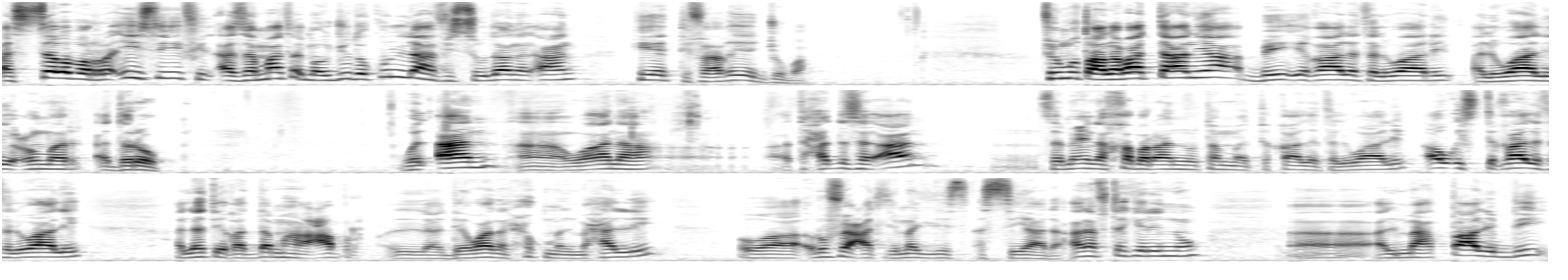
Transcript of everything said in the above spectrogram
السبب الرئيسي في الأزمات الموجودة كلها في السودان الآن هي اتفاقية جوبا. في مطالبات ثانية باقاله الوالي الوالي عمر ادروب والآن آه، وأنا أتحدث الآن. سمعنا خبر أنه تم استقالة الوالي أو استقالة الوالي التي قدمها عبر ديوان الحكم المحلي ورفعت لمجلس السيادة. أنا أفتكر أنه آه، المطالب دي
